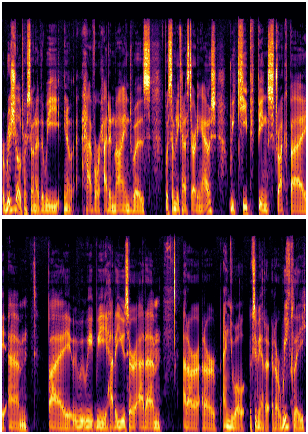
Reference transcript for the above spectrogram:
original persona that we you know have or had in mind was was somebody kind of starting out. We keep being struck by um, by we, we had a user at um, at our at our annual excuse me at our, at our weekly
